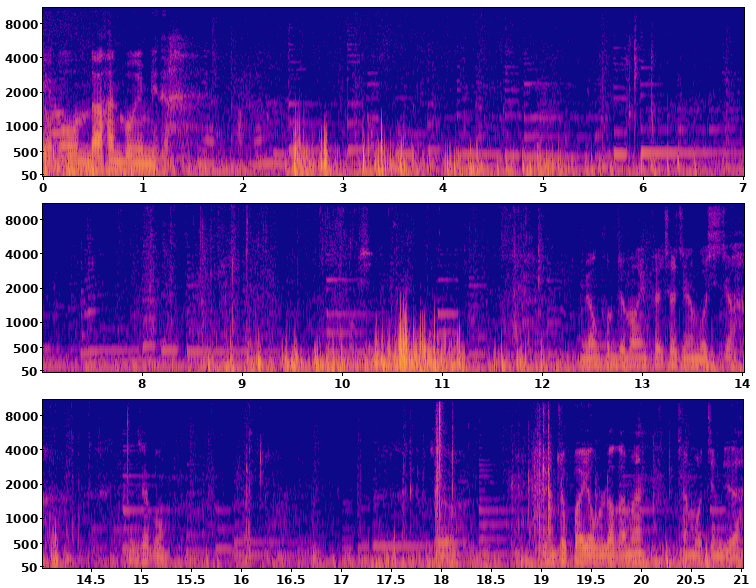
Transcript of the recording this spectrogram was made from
넘어온 나한봉입니다. 명품 조망이 펼쳐지는 곳이죠. 흰세봉. 저 왼쪽 바위에 올라가면 참 멋집니다.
